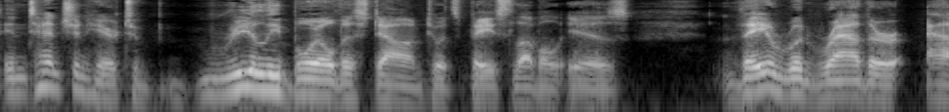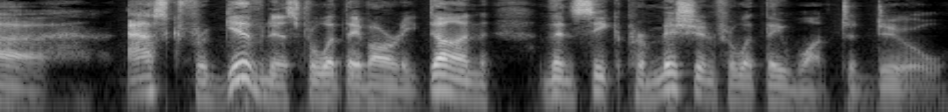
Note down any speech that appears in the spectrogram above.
intention here to really boil this down to its base level is they would rather uh, ask forgiveness for what they've already done than seek permission for what they want to do.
